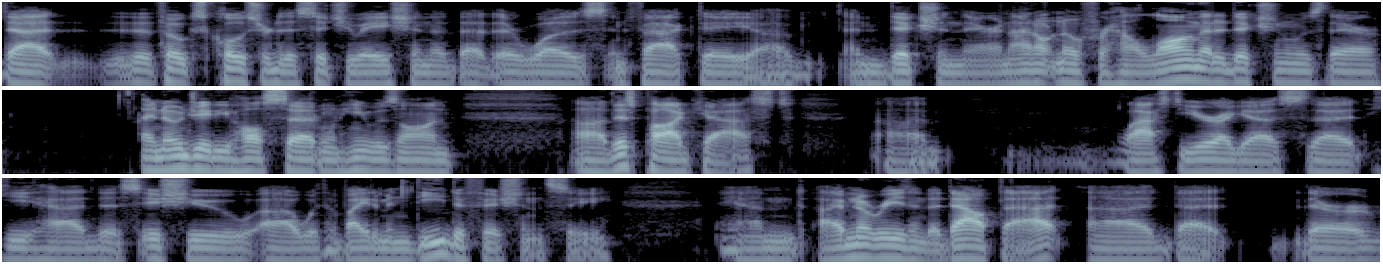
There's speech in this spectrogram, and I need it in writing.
that the folks closer to the situation that, that there was in fact a uh, an addiction there and I don't know for how long that addiction was there. I know JD Hall said when he was on uh, this podcast uh, last year, I guess, that he had this issue uh, with a vitamin D deficiency, and I have no reason to doubt that that there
